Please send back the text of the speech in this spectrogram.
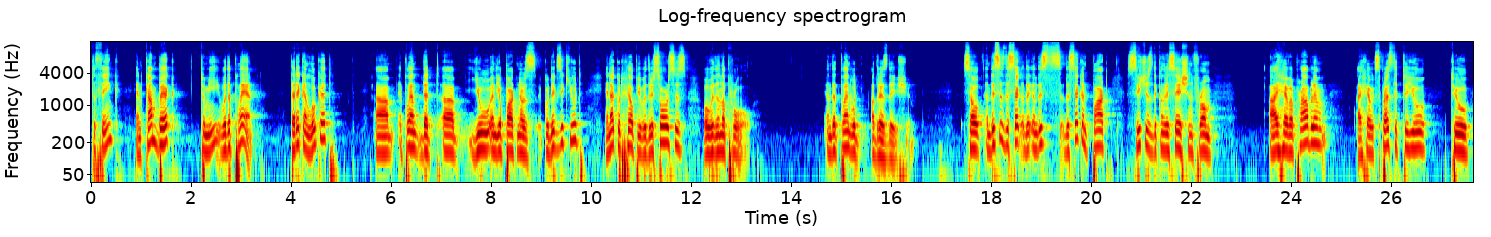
to think and come back to me with a plan that I can look at, uh, a plan that uh, you and your partners could execute, and I could help you with resources or with an approval. And that plan would address the issue. So, and this is the second, and this the second part switches the conversation from I have a problem, I have expressed it to you, to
